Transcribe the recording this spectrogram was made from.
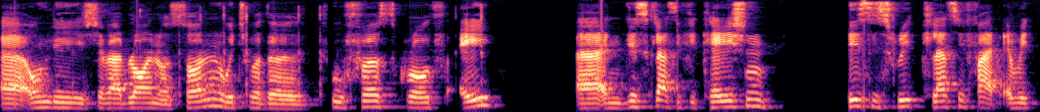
uh, only Cheval Blanc and Ausone, which were the two first growth A. Uh, and this classification, this is reclassified every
